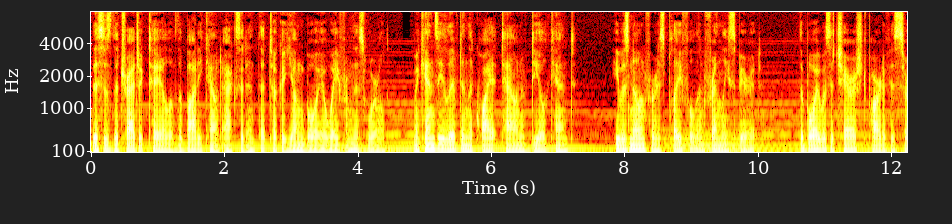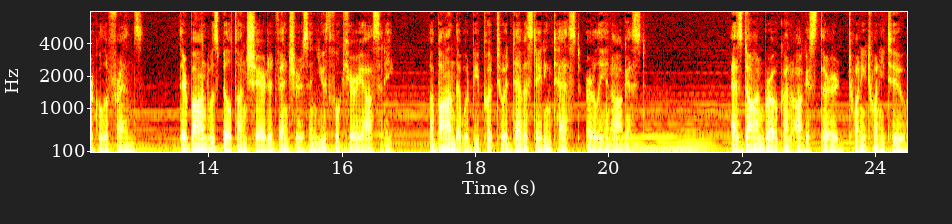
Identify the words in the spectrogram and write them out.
This is the tragic tale of the body count accident that took a young boy away from this world. Mackenzie lived in the quiet town of Deal, Kent. He was known for his playful and friendly spirit. The boy was a cherished part of his circle of friends. Their bond was built on shared adventures and youthful curiosity, a bond that would be put to a devastating test early in August. As dawn broke on August 3, 2022,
